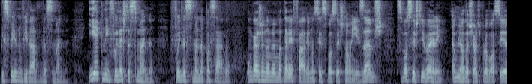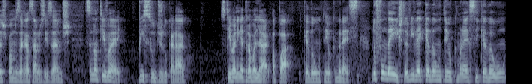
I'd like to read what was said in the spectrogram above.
isso foi a novidade da semana. E é que nem foi desta semana, foi da semana passada. Um gajo na mesma tarefada, eu não sei se vocês estão em exames, se vocês tiverem, a melhor das sortes para vocês, vamos arrasar os exames. Se não tiverem, pissudos do carago, se estiverem a trabalhar, opá, cada um tem o que merece. No fundo é isto, a vida é cada um tem o que merece e cada um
